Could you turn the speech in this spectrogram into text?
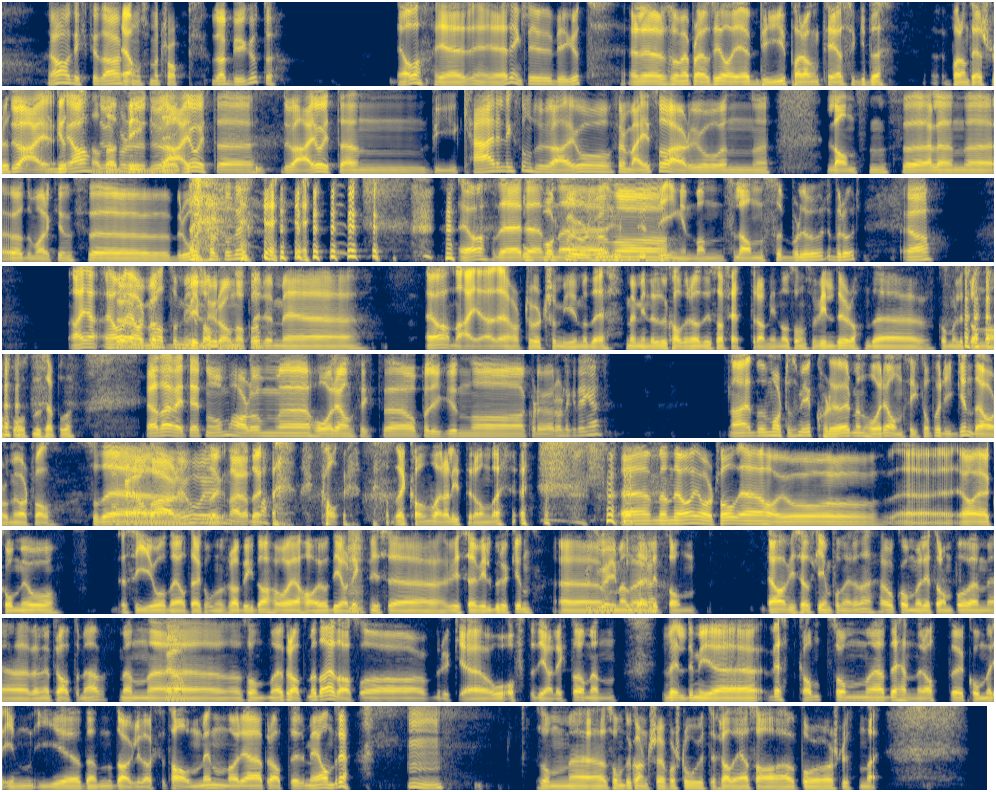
Ja, riktig. Det Ja. noe som et sjokk. Du er bygutt, du. Ja da, jeg er, jeg er egentlig bygutt. Eller som jeg pleier å si, da, jeg er by, parentes gde. Parentes slutt. Du er, gutt. ja, du, altså du, du er jo ikke Du er jo ikke en bykær, liksom. Du er jo For meg så er du jo en eh, landsens eh, Eller en eh, ødemarkens uh, bror, holdt på å si. Ja, det er en uh, ute ut i ingenmannslandsbror. Bror. ja. Nei, jeg, jeg, har- jeg har ikke hatt så mye sammenkomster med Ja, nei, jeg, jeg har ikke vært så mye med det. Med mindre du kaller det disse fetterne mine og sånn for villdyr, da. Det kommer litt an på hvordan du ser på det. ja, det vet jeg ikke noe om. Har de eh, hår i ansiktet og på ryggen og klør og slike ting? her? Nei, de har ikke så mye klør, men hår i ansiktet og på ryggen, det har de i hvert fall. Så det, Ok, ja, da er det jo i det- nærheten, da. det, kan, det kan være litt grann der. Eh, men ja, i hvert fall. Jeg har jo eh, Ja, jeg kom jo Jeg sier jo det at jeg kommer fra bygda, og jeg har jo dialekt hvis, jeg, hvis jeg vil bruke den. Mm. Skal men det er litt sånn Ja, hvis jeg skal imponere det, og komme litt an på hvem jeg, hvem jeg prater med. Men eh, sånn, når jeg prater med deg, da, så bruker jeg jo ofte dialekta, men veldig mye vestkant som eh, det hender at kommer inn i den dagligdagse talen min når jeg prater med andre. Mm. Som, som du kanskje forsto ut ifra det jeg sa på slutten der.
